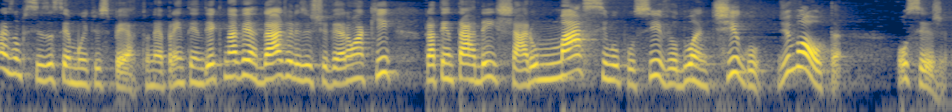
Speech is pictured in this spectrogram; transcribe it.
Mas não precisa ser muito esperto, né, para entender que na verdade eles estiveram aqui para tentar deixar o máximo possível do antigo de volta, ou seja,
